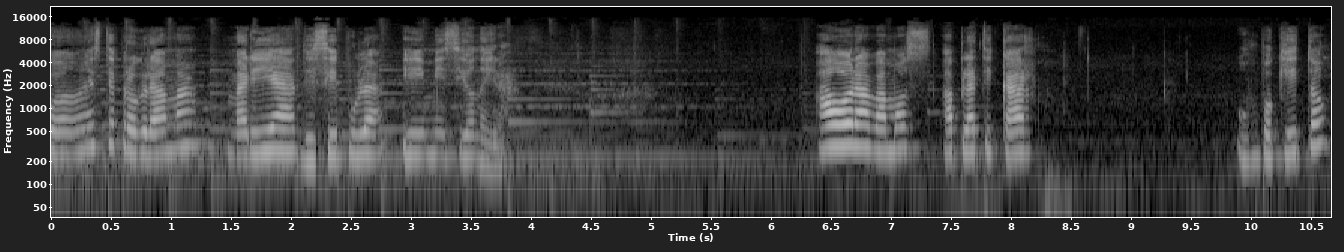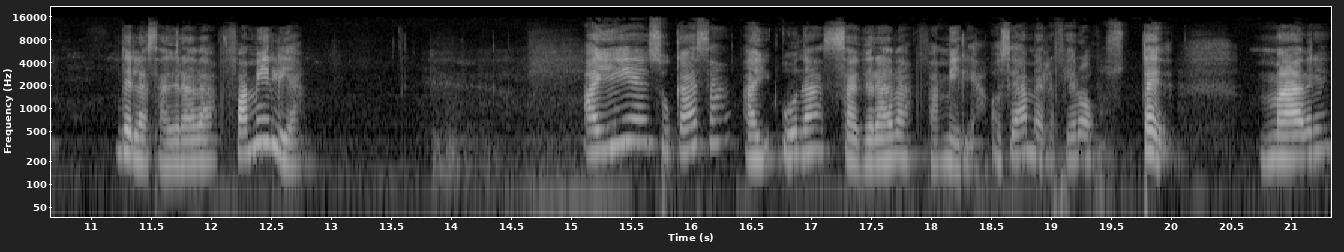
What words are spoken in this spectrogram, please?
con este programa María, discípula y misionera. Ahora vamos a platicar un poquito de la Sagrada Familia. Allí en su casa hay una Sagrada Familia, o sea, me refiero a usted, madre,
